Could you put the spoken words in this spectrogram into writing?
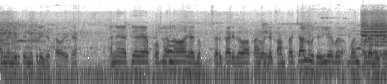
એમને રીતે નીકળી જતા હોય છે. અને અત્યારે આ પ્રોબ્લેમ એવા છે સરકારી દવાખાનું જે કામકાજ ચાલુ છે એ બંધ પડેલું છે.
